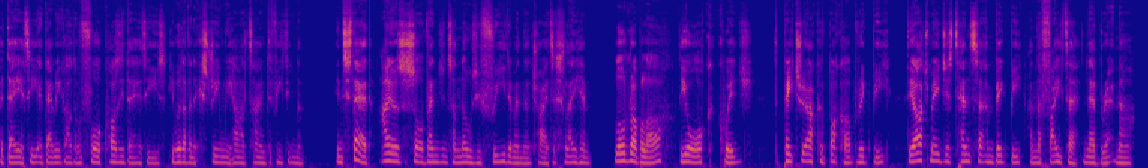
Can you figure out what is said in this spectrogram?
a deity, a demigod and four quasi-deities, he would have an extremely hard time defeating them. Instead, Iuz sought vengeance on those who freed him and then tried to slay him. Lord Robilar, the Orc, Quidge, the Patriarch of Boccob, Rigby, the Archmages Tenser and Bigby, and the fighter Neb Retnar.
